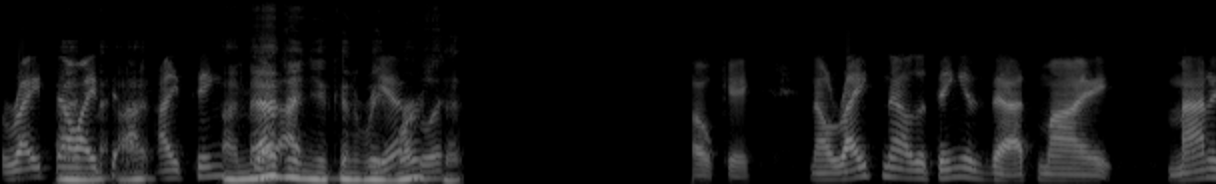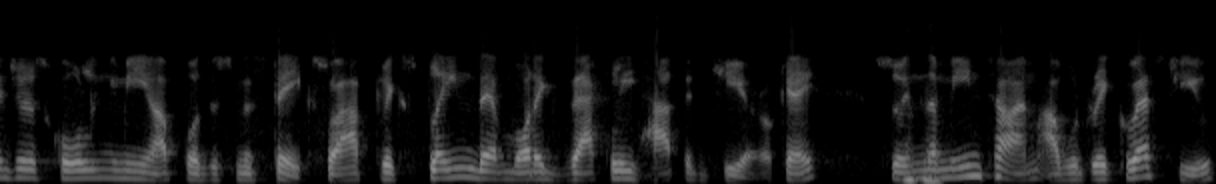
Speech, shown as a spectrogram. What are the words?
Right now, I, I- I, I think. I imagine you can reverse ahead. it. Okay. Now, right now, the thing is that my manager is calling me up for this mistake. So I have to explain them what exactly happened here. Okay. So in the meantime, I would request you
